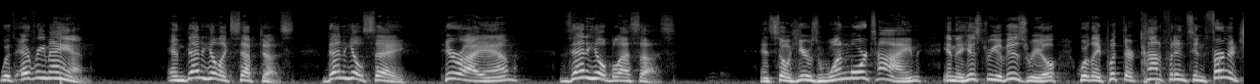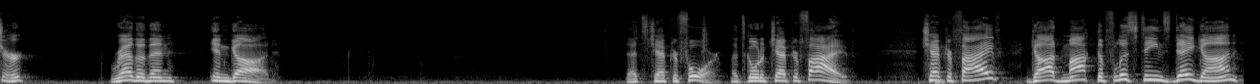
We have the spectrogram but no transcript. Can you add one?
with every man. And then he'll accept us. Then he'll say, Here I am. Then he'll bless us. And so here's one more time in the history of Israel where they put their confidence in furniture rather than in God. That's chapter 4. Let's go to chapter 5. Chapter 5 God mocked the Philistines Dagon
